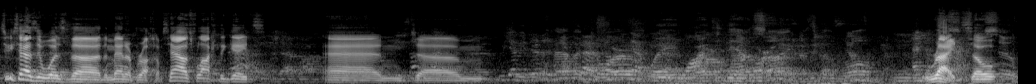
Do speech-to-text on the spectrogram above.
So he says it was the, the men of Rachav's house locked the gates. And um, She didn't have a doorway right to the outside of the wall. right, so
